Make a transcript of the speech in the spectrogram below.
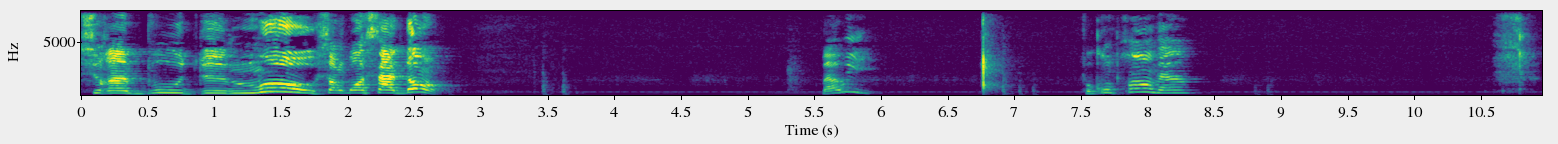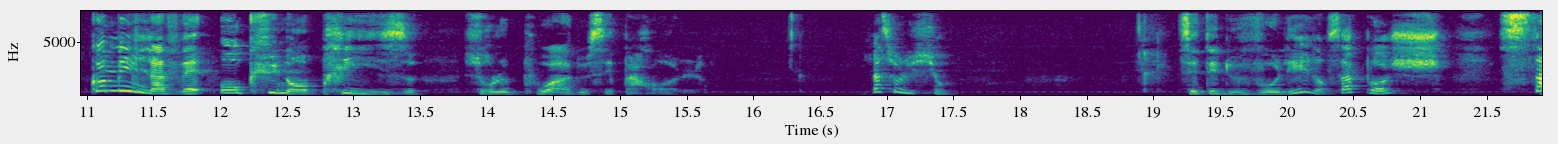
sur un bout de mot sans brosse à dents. Bah oui. Faut comprendre, hein. Comme il n'avait aucune emprise sur le poids de ses paroles, la solution, c'était de voler dans sa poche, sa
